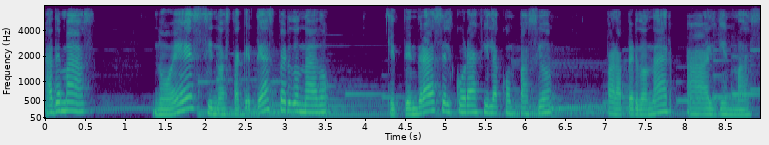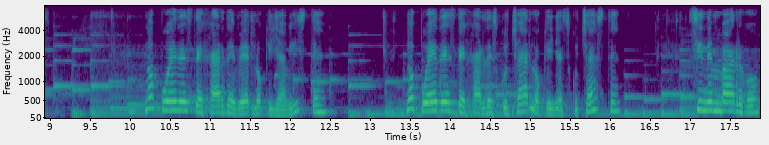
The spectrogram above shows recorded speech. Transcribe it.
Además, no es sino hasta que te has perdonado que tendrás el coraje y la compasión para perdonar a alguien más. No puedes dejar de ver lo que ya viste. No puedes dejar de escuchar lo que ya escuchaste. Sin embargo,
